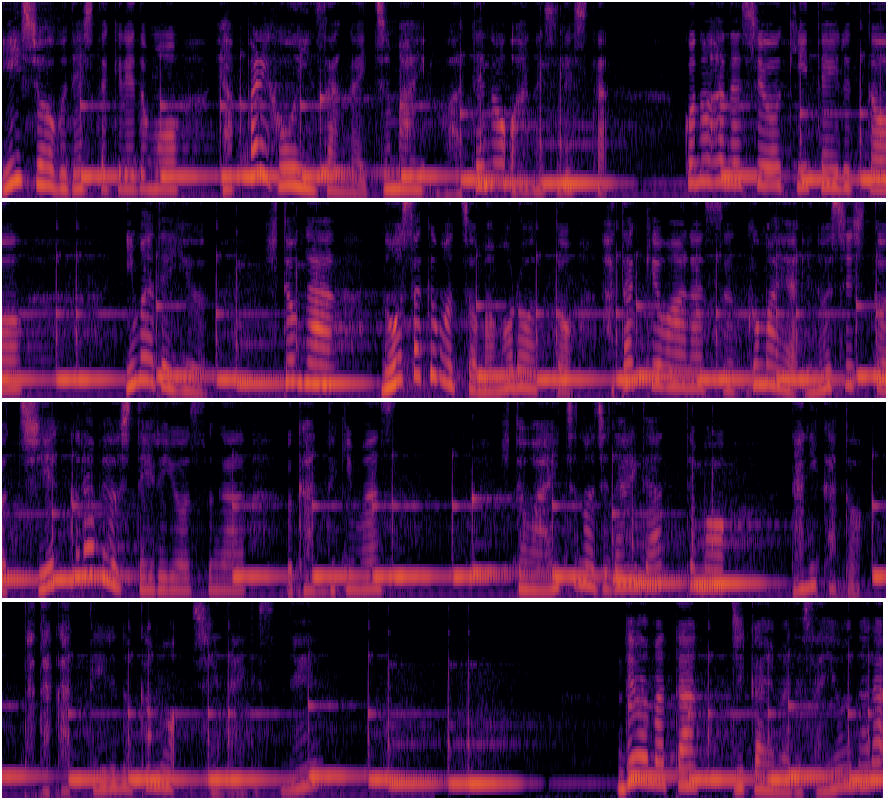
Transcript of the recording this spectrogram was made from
いい勝負でしたけれどもやっぱり法院さんが一枚上手のお話でした。この話を聞いていると今で言う人が農作物を守ろうと畑を荒らす熊やイノシシと知恵比べをしている様子が浮かんできます。人はいつの時代であっても何かと戦っているのかもしれないですね。ではまた次回までさようなら。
